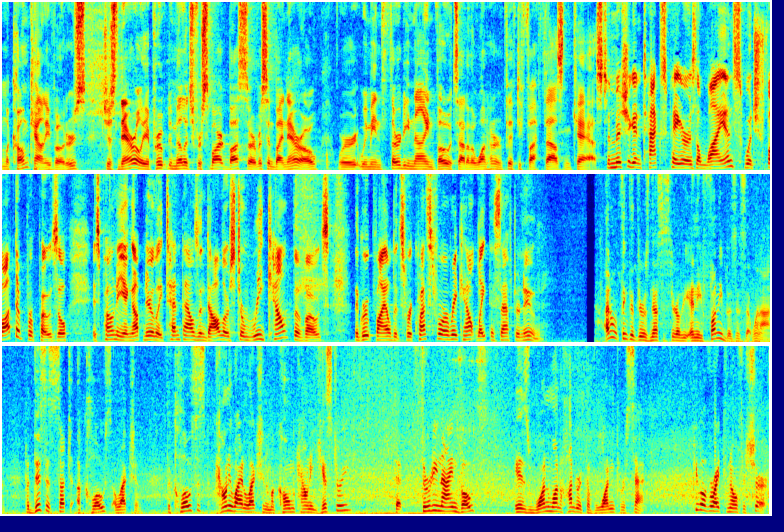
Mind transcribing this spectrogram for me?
Macomb County voters just narrowly approved a millage for smart bus service, and by narrow, we mean 39 votes out of the 155,000 cast. The Michigan Taxpayers Alliance, which fought the proposal, is ponying up nearly $10,000 to recount the votes. The group filed its request for a recount late this afternoon. I don't think that there's necessarily any funny business that went on, but this is such a close election. The closest countywide election in Macomb County history that 39 votes is one one hundredth of 1%. People have a right to know for sure.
